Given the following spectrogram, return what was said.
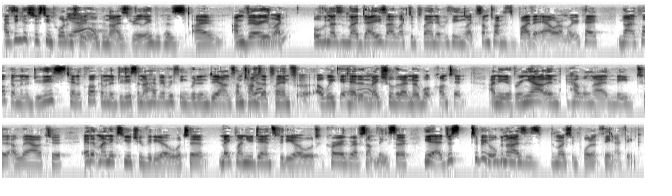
I think it's just important to be organized, really, because I I'm very Mhm. like organized with my days. I like to plan everything. Like sometimes it's by the hour. I'm like, okay, nine o'clock, I'm going to do this. Ten o'clock, I'm going to do this, and I have everything written down. Sometimes Yeah. I plan for a week ahead and make sure that I know what content I need to bring out and how long I need to allow to edit my next YouTube video or to make my new dance video or to choreograph something. So yeah, just to be Mm-hmm. organized is the most important thing, I think.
